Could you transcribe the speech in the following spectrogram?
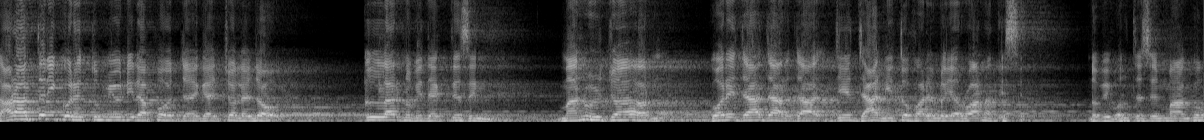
তাড়াতাড়ি করে তুমিও নিরাপদ জায়গায় চলে যাও। আল্লাহর নবী দেখতেছেন, মানুষজন ঘরে যা যার যা, যে যা নিতে পারে লইয়া রানা দিছে। নবী বলতেছে, মা গো,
